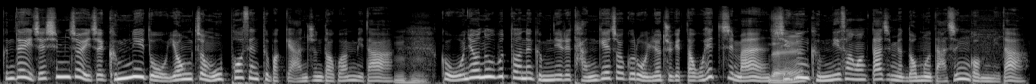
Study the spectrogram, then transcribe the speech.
근데 이제 심지어 이제 금리도 0.5%밖에 안 준다고 합니다. 음흠. 그 5년 후부터는 금리를 단계적으로 올려주겠다고 했지만 네. 지금 금리 상황 따지면 너무 낮은 겁니다.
